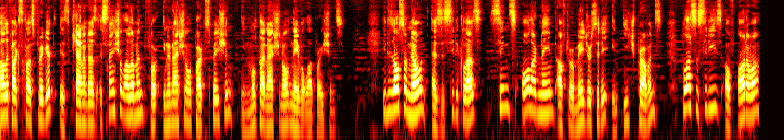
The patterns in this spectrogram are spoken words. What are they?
The Halifax class frigate is Canada's essential element for international participation in multinational naval operations. It is also known as the City class since all are named after a major city in each province, plus the cities of Ottawa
